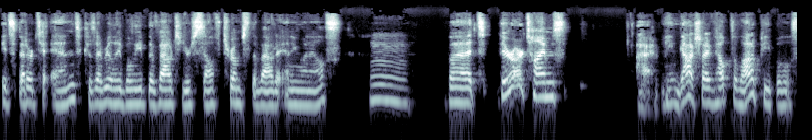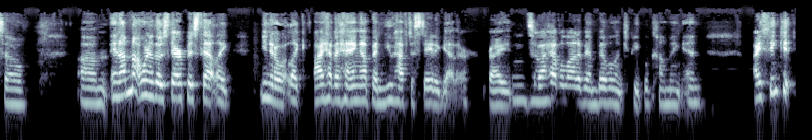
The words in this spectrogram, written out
it's better to end because i really believe the vow to yourself trumps the vow to anyone else Mm, but there are times i mean gosh i've helped a lot of people so um, and i'm not one of those therapists that like you know like i have a hang up and you have to stay together right so Mhm. i have a lot of ambivalent people coming and i think it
